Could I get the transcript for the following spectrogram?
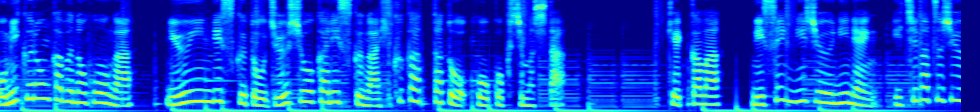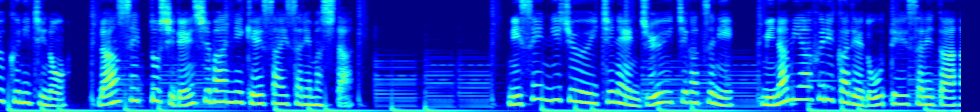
オミクロン株の方が入院リスクと重症化リスクが低かったと報告しました。結果は2022年1月19日のランセット誌電子版に掲載されました。2021年11月に南アフリカで同定された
